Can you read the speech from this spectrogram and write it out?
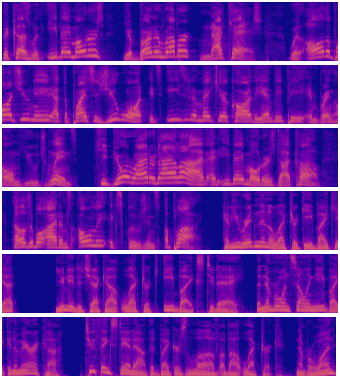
Because with eBay Motors, you're burning rubber, not cash. With all the parts you need at the prices you want, it's easy to make your car the MVP and bring home huge wins. Keep your ride or die alive at ebaymotors.com. Eligible items only, exclusions apply. Have you ridden an electric e bike yet? You need to check out Lectric E Bikes today, the number one selling e bike in America. Two things stand out that bikers love about Lectric. Number one,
